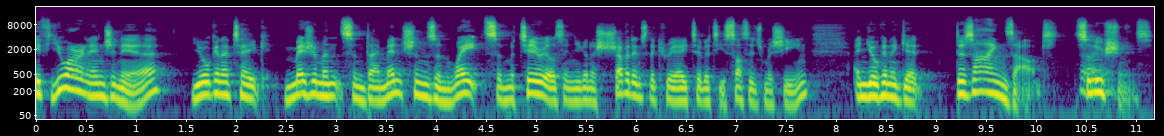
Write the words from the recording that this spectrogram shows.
if you are an engineer, you're going to take measurements and dimensions and weights and materials and you're going to shove it into the creativity sausage machine and you're going to get designs out, solutions.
